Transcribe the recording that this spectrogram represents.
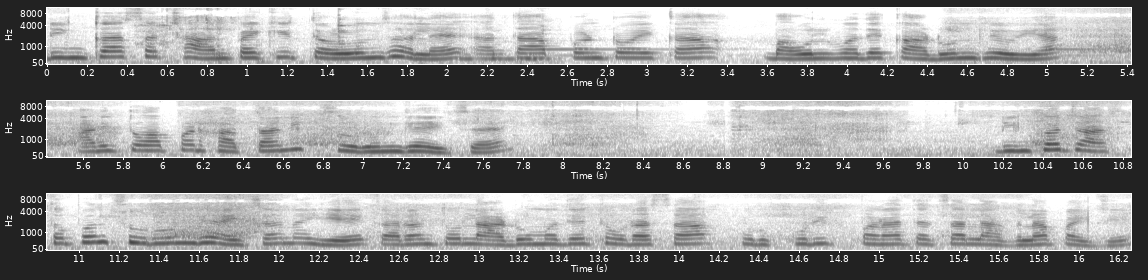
डिंक असा छानपैकी तळून झाला आहे आता आपण तो एका बाऊलमध्ये काढून घेऊया. आणि तो आपण हातानेच चुरून घ्यायचा आहे डिंक जास्त पण चुरून घ्यायचा नाही आहे कारण तो लाडूमध्ये थोडासा कुरकुरीतपणा त्याचा लागला पाहिजे.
